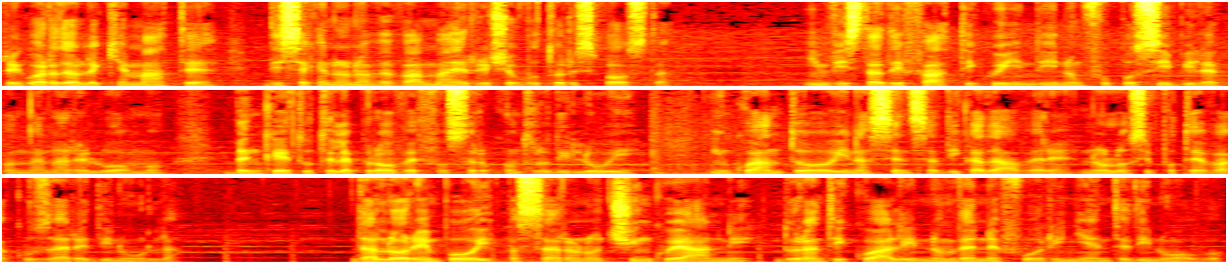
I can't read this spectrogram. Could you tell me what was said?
Riguardo alle chiamate, disse che non aveva mai ricevuto risposta in vista dei fatti, quindi, non fu possibile condannare l'uomo, benché tutte le prove fossero contro di lui, in quanto in assenza di cadavere non lo si poteva accusare di nulla. Da allora in poi passarono cinque anni, durante i quali non venne fuori niente di nuovo.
